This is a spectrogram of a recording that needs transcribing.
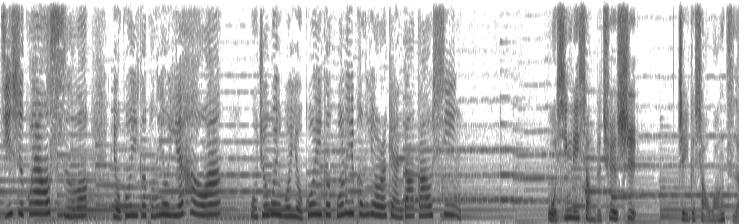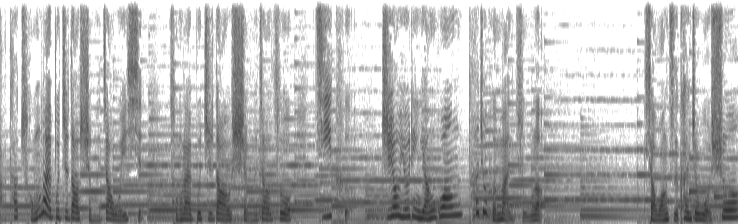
即使快要死了，有过一个朋友也好啊。我就为我有过一个狐狸朋友而感到高兴。”我心里想的却是，这个小王子啊，他从来不知道什么叫危险，从来不知道什么叫做饥渴，只要有点阳光，他就很满足了。小王子看着我说：“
